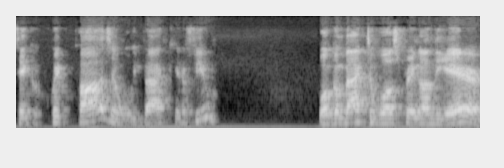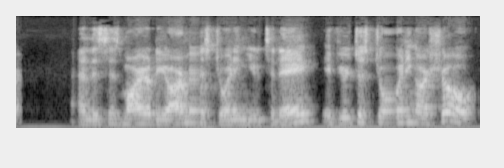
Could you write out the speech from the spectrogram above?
take a quick pause and we'll be back in a few. Welcome back to Wellspring on the Air. And this is Mario Diarmas joining you today. If you're just joining our show,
